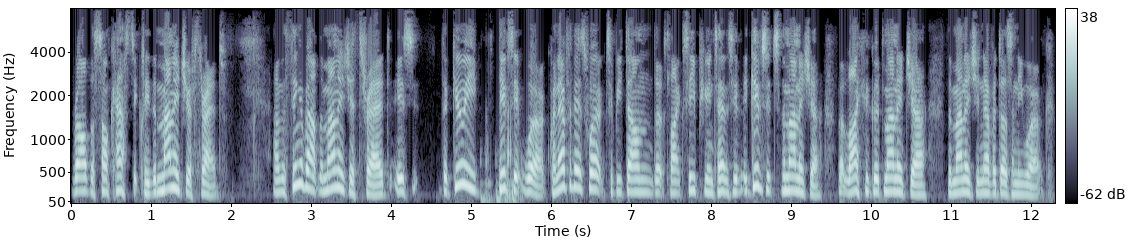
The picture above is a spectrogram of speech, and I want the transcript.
rather sarcastically the manager thread. And the thing about the manager thread is the GUI gives it work. Whenever there's work to be done that's like CPU intensive, it gives it to the manager. But like a good manager, the manager never does any work.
